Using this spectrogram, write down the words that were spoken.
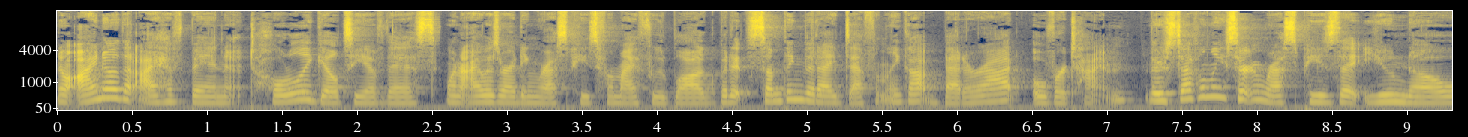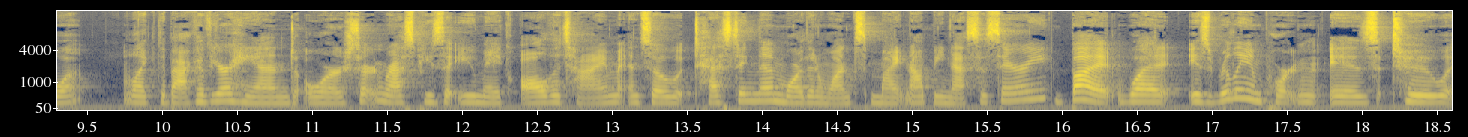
Now, I know that I have been totally guilty of this when I was writing recipes for my food blog, but it's something that I definitely got better at over time. There's definitely certain recipes that you know like the back of your hand or certain recipes that you make all the time. And so testing them more than once might not be necessary. But what is really important is to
